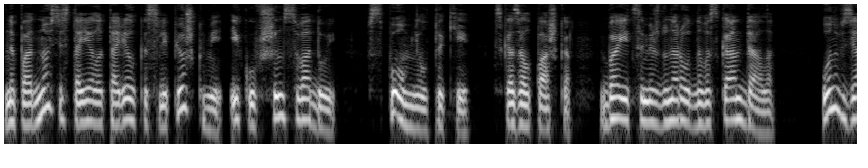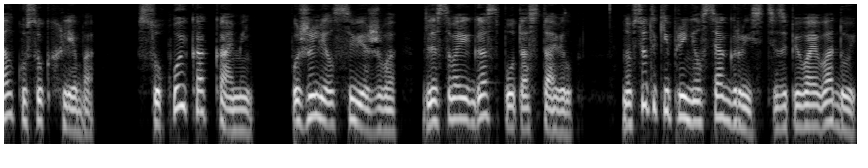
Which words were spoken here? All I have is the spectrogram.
На подносе стояла тарелка с лепешками и кувшин с водой. «Вспомнил-таки», — сказал Пашка, — «боится международного скандала». Он взял кусок хлеба. Сухой, как камень. Пожалел свежего, для своих господ оставил. Но все-таки принялся грызть, запивая водой.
